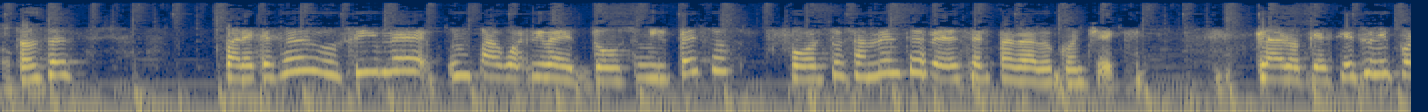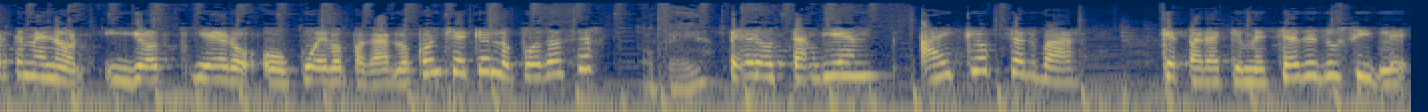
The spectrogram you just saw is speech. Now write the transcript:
Entonces, para que sea deducible, un pago arriba de dos mil pesos forzosamente debe ser pagado con cheque. Claro que si es un importe menor y yo quiero o puedo pagarlo con cheque, lo puedo hacer. Pero también hay que observar que para que me sea deducible,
